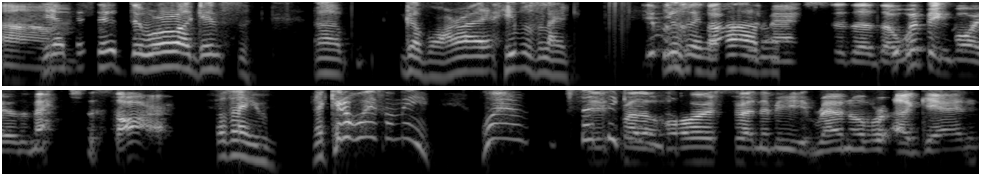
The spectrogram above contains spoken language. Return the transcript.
Um, yeah, they, they, they were all against uh, Guevara. He was like, He He was was the like, star "Ah, of the man." match, the, the the whipping boy of the match, the star. I was like, like get away from me! Wow, something. Thanks for the horse threatening to be ran over again.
